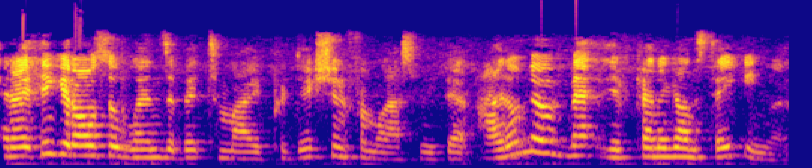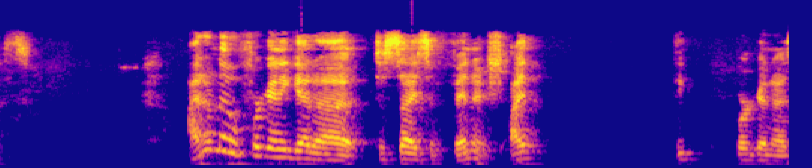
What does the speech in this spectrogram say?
And I think it also lends a bit to my prediction from last week that I don't know if, Ma- if Pentagon's taking this. I don't know if we're gonna get a decisive finish. I think we're gonna.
